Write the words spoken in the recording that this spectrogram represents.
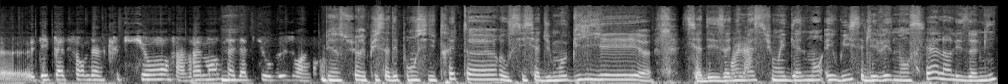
euh, des plateformes d'inscription, enfin vraiment Mm. s'adapter aux besoins. Quoi. Bien sûr, et puis ça dépend aussi du traiteur, aussi s'il y a du mobilier, s'il y a des Voilà. animations également. Et oui, c'est de l'événementiel, hein, les amis.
